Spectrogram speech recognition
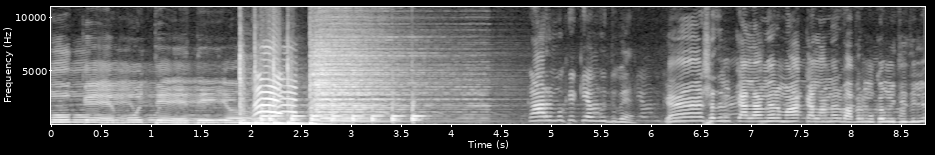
মুখে মুতে দিও। কার মুখে কে বুঝবে কেন সেদিন কালামের মা কালামের বাপের মুখে মুতে দিল।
